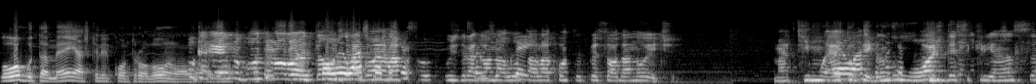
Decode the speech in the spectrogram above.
Lobo também, acho que ele controlou. Por que ele não controlou, então, então os dragões, lá, os dragões na luta lá contra o pessoal da noite? Mas que mulher, tô pegando um ódio desse criança.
